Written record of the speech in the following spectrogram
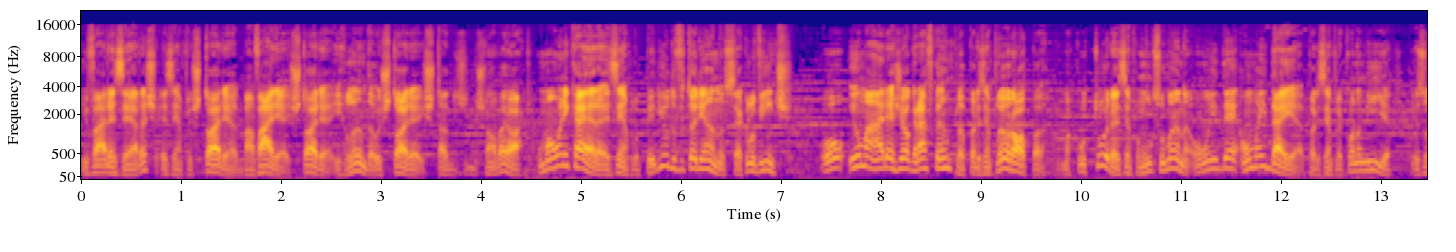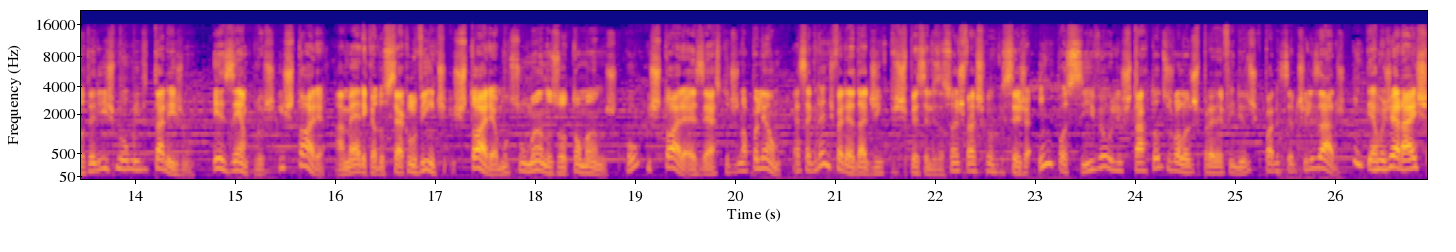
e várias eras, exemplo, história, Bavária, história, Irlanda ou história, Estado de Nova York. Uma única era, exemplo, período vitoriano, século XX ou em uma área geográfica ampla, por exemplo, Europa, uma cultura, exemplo, muçulmana, ou uma ideia, por exemplo, economia, esoterismo ou militarismo. Exemplos: história, América do século XX, história, muçulmanos otomanos, ou história, exército de Napoleão. Essa grande variedade de especializações faz com que seja impossível listar todos os valores pré-definidos que podem ser utilizados. Em termos gerais,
